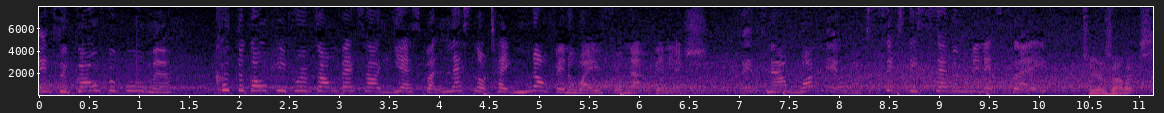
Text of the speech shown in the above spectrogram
It's a goal for Bournemouth. Could the goalkeeper have done better? Yes, but let's not take nothing away from that finish. It's now 1-0 with 67 minutes played. Cheers, Alex.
